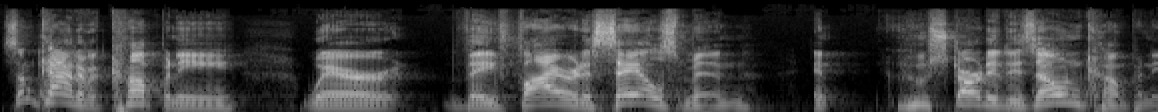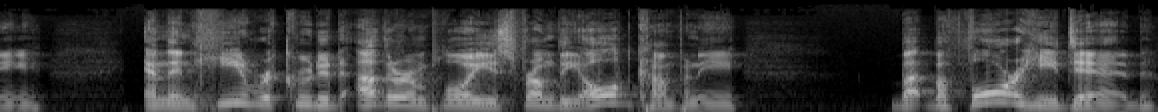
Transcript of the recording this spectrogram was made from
some kind of a company where they fired a salesman and who started his own company and then he recruited other employees from the old company but before he did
